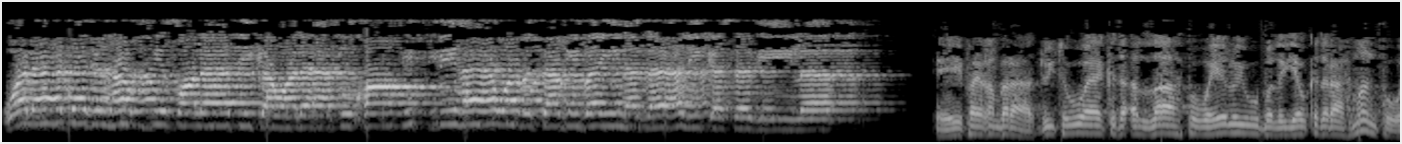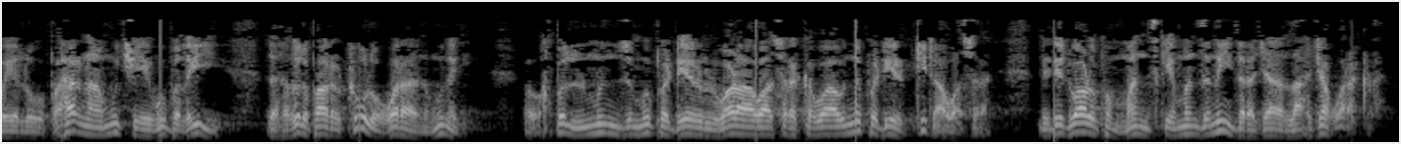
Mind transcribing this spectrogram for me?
ولا تجهر بصلاتك ولا تخافت بها وابتغ بين ذلك سبيلا ای پیغمبره دوی ته وایه که د الله په ویلو یو بل یو که د رحمان په ویلو په هر نامو چې و بلې د هغه لپاره ټول غوړه نمونه دي او خپل منځ مو په ډیر لوړ اواز سره کوا او نه په ډیر ټیټ اواز سره د دې دواړو په منځ کې منځنۍ درجه لهجه غوړه کړه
